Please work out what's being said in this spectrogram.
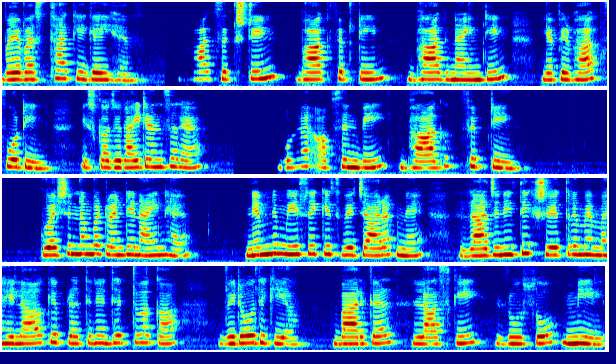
व्यवस्था की गई है? भाग सिक्सटीन भाग फिफ्टीन भाग नाइनटीन या फिर भाग फोर्टीन इसका जो राइट आंसर है वो है ऑप्शन बी भाग fifteen question number twenty nine है, निम्न में से किस विचारक ने राजनीतिक क्षेत्र में महिलाओं के प्रतिनिधित्व का विरोध किया? Barker, Laski, Rousseau, Mill.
